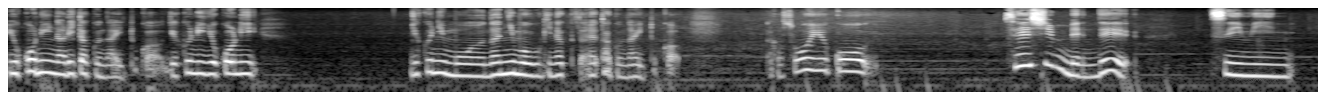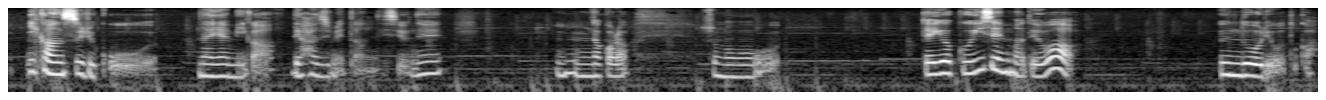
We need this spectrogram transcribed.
横になりたくないとか逆に横に逆にもう何も動きなくたくないとかなんかそういうこう精神面で睡眠に関するこう悩みが出始めたんですよね。うんだからその大学以前までは運動量とか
